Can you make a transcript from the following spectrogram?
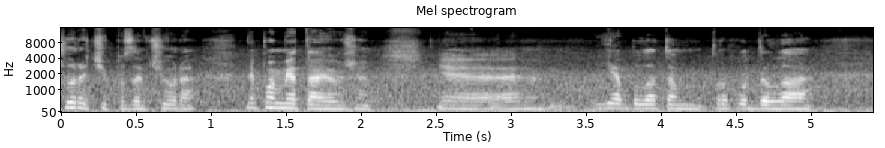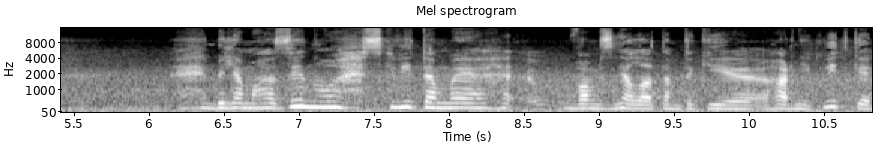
вчора чи позавчора, не пам'ятаю вже. Е, Я була там, проходила біля магазину з квітами. Вам зняла там такі гарні квітки,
